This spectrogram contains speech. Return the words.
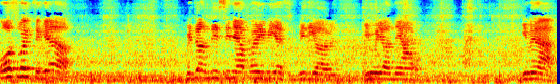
All sweep together. We've done this in our previous videos. Here we are now. Give it up.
